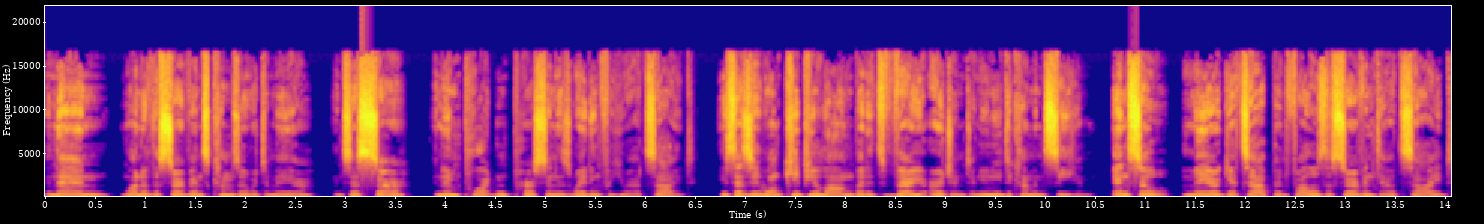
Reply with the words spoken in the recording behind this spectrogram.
And then one of the servants comes over to Meir and says, Sir, an important person is waiting for you outside. He says he won't keep you long, but it's very urgent and you need to come and see him. And so Meir gets up and follows the servant outside.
